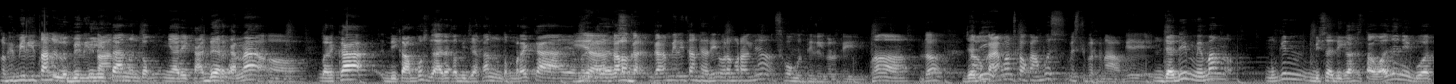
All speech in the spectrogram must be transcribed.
Lebih militan, lebih militan untuk nyari kader karena Oh, oh. mereka di kampus nggak ada kebijakan untuk mereka. Ya, Iya, harus- kalau nggak nggak militan dari orang-orangnya, sekolah ngerti ngerti. Udah, Jadi- UKM kan kampus mesti diperkenal. Oke. Jadi memang mungkin bisa dikasih tahu aja nih buat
